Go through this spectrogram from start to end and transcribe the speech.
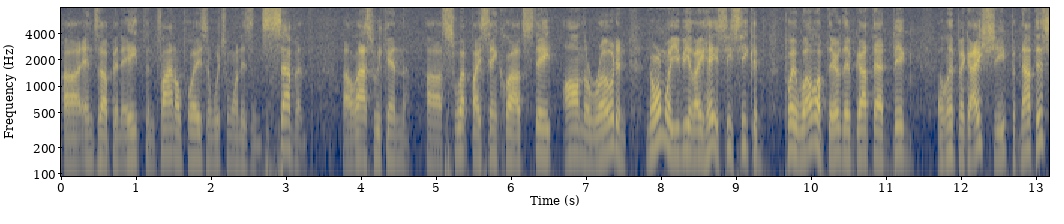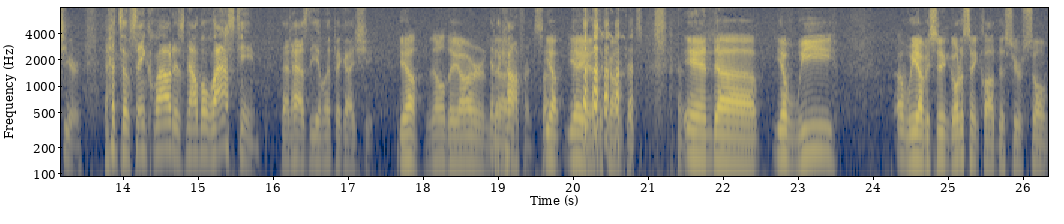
uh, ends up in eighth and final place, and which one is in seventh. Uh, last weekend, uh, swept by St. Cloud State on the road, and normally you'd be like, "Hey, CC could play well up there. They've got that big Olympic ice sheet, but not this year." And so St. Cloud is now the last team that has the Olympic ice sheet. Yeah, no, they are and, in the uh, conference. Sorry. Yeah, yeah, yeah, in the conference. And uh, yeah, we uh, we obviously didn't go to St. Cloud this year, so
